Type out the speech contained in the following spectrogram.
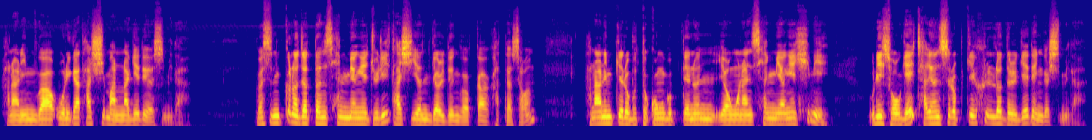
하나님과 우리가 다시 만나게 되었습니다. 그것은 끊어졌던 생명의 줄이 다시 연결된 것과 같아서 하나님께로부터 공급되는 영원한 생명의 힘이 우리 속에 자연스럽게 흘러들게 된 것입니다.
